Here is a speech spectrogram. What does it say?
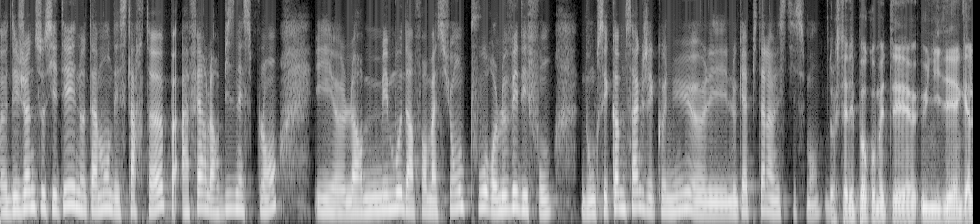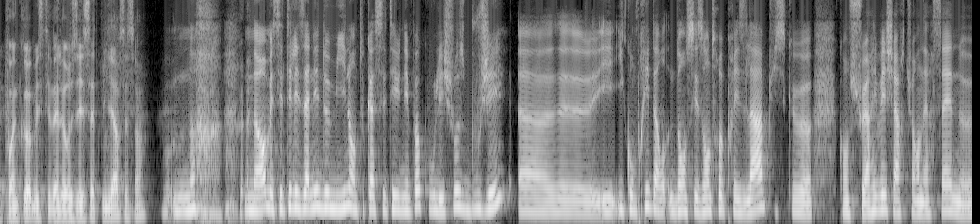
des jeunes sociétés, et notamment des startups, à faire leur business plan et leur mémo d'information pour lever des fonds. Donc, c'est comme ça que j'ai connu le capital investissement. Donc, c'était à l'époque où on mettait une idée, un gal.com, et c'était valorisé 7 milliards, c'est ça? Non, non, mais c'était les années 2000. En tout cas, c'était une époque où les choses bougeaient, euh, y compris dans, ces entreprises-là, puisque euh, quand je suis arrivée chez Arthur Andersen, euh,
